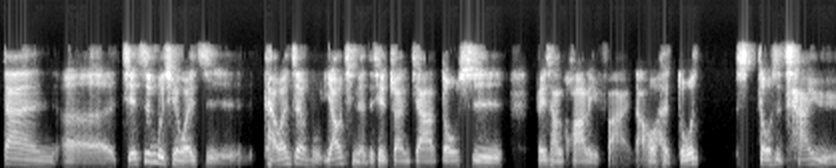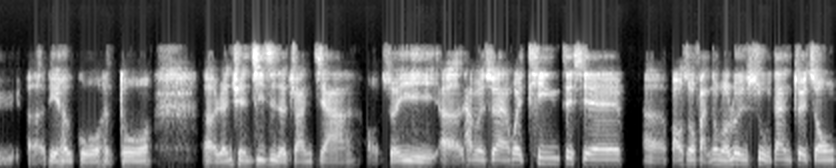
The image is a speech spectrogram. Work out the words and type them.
但呃，截至目前为止，台湾政府邀请的这些专家都是非常 qualified，然后很多都是参与呃联合国很多呃人权机制的专家哦。所以呃，他们虽然会听这些呃保守反动的论述，但最终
